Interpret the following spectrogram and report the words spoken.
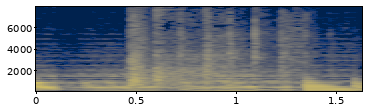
Música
